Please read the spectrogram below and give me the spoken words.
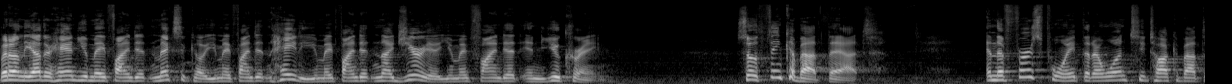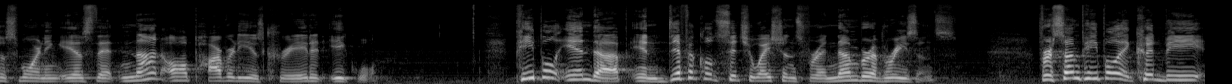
But on the other hand, you may find it in Mexico, you may find it in Haiti, you may find it in Nigeria, you may find it in Ukraine. So think about that. And the first point that I want to talk about this morning is that not all poverty is created equal. People end up in difficult situations for a number of reasons. For some people, it could be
